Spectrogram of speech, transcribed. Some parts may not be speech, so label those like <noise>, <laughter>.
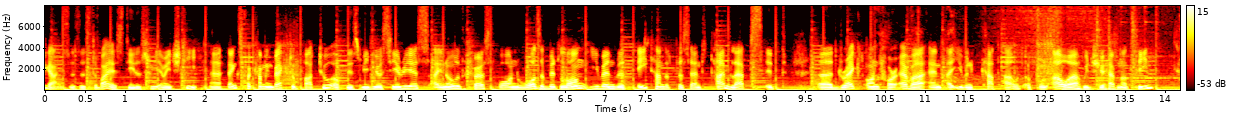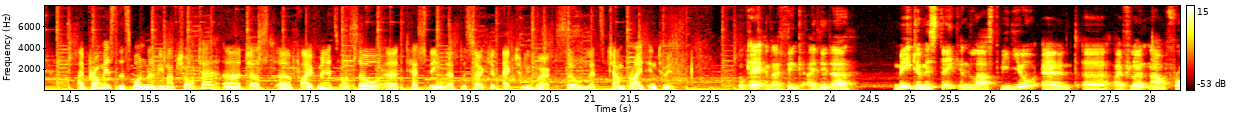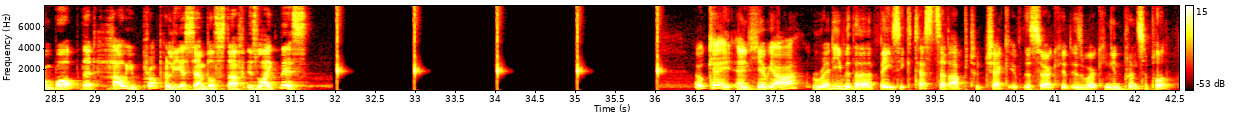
Hi guys, this is Tobias, TD3MHT. Uh, thanks for coming back to part 2 of this video series. I know the first one was a bit long, even with 800% time lapse. It uh, dragged on forever and I even cut out a full hour, which you have not seen. I promise this one will be much shorter, uh, just uh, 5 minutes or so, uh, testing that the circuit actually works. So let's jump right into it. Okay, and I think I did a major mistake in the last video and uh, I've learned now from Bob that how you properly assemble stuff is like this. Okay, and here we are, ready with a basic test setup to check if the circuit is working in principle.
